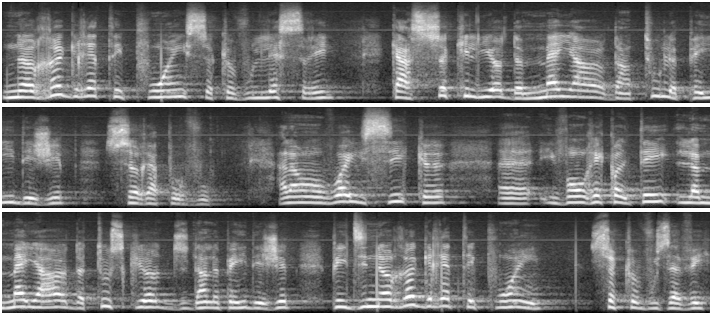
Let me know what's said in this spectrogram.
ne regrettez point ce que vous laisserez, car ce qu'il y a de meilleur dans tout le pays d'Égypte sera pour vous. Alors on voit ici que euh, ils vont récolter le meilleur de tout ce qu'il y a dans le pays d'Égypte. Puis il dit, ne regrettez point ce que vous avez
